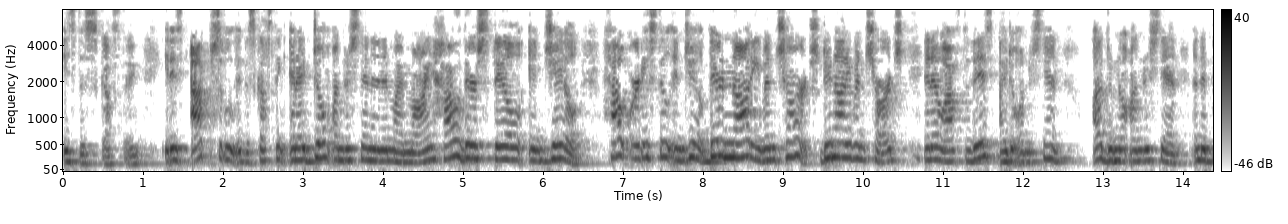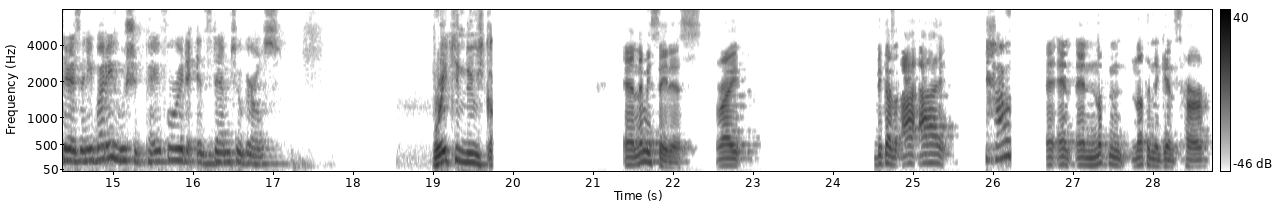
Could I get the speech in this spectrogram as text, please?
is disgusting. It is absolutely disgusting. And I don't understand it in my mind how they're still in jail. How are they still in jail? They're not even charged. They're not even charged. And now after this, I don't understand. I do not understand. And if there's anybody who should pay for it, it's them two girls. Breaking news. And let me say this, right? Because I, I how and, and, and nothing nothing against her.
